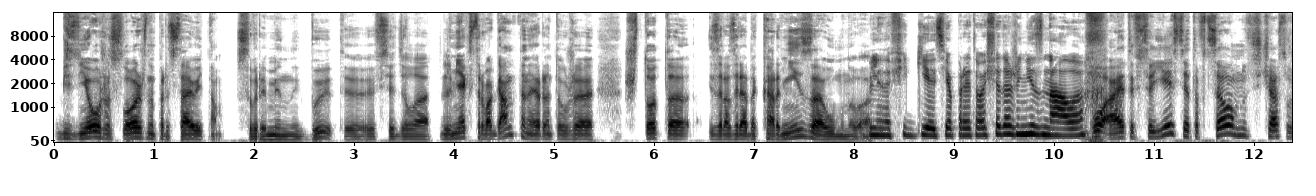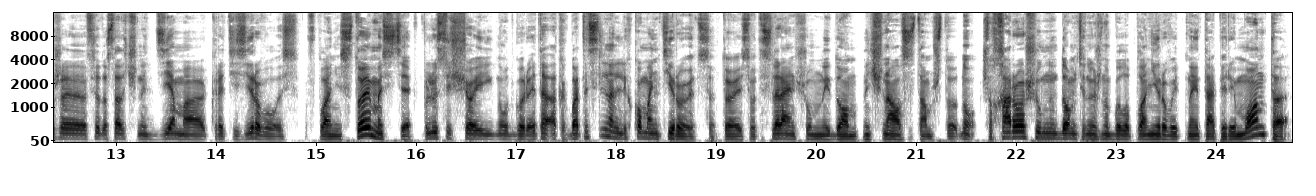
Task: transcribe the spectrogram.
без нее уже сложно представить там современный быт и все дела. Для меня экстравагантно, наверное, это уже что-то из разряда карниза умного. Блин, офигеть, я про это вообще даже не знала. О, а это все есть, это в целом, ну, сейчас уже все достаточно демократизировалось в плане стоимости. Плюс еще и, ну, вот говорю, это как бы относительно легко монтируется. То есть вот если раньше умный дом начинался там, что, ну, что хороший умный дом тебе нужно было планировать на этапе ремонта,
